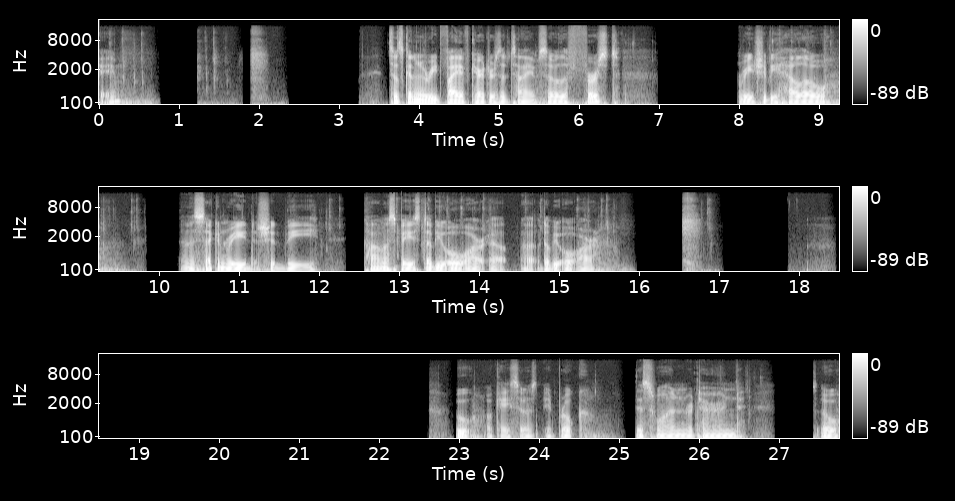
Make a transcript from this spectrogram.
Okay. So it's going to read five characters at a time. So the first read should be hello and the second read should be comma space W O R L uh, W O R. Ooh, okay, so it broke. This one returned. Oh.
